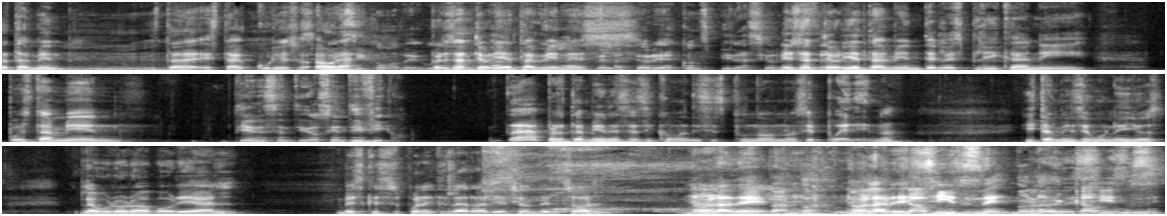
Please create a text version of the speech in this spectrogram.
Sea, también Mm. está, está curioso. Ahora, así como de pero esa teoría de también la- es... De la teoría conspiración. Esa teoría también te la explican y pues también... Tiene sentido científico. Ah, pero también es así como dices, pues no, no se puede, ¿no? Y también según ellos, la aurora boreal, ¿ves que se supone que es la radiación del sol? No la de, no la de cisne, no la de cisne,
